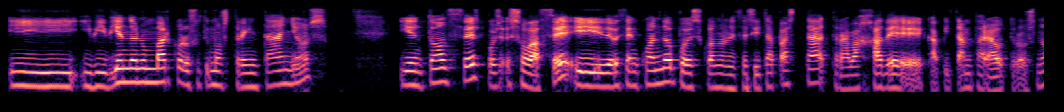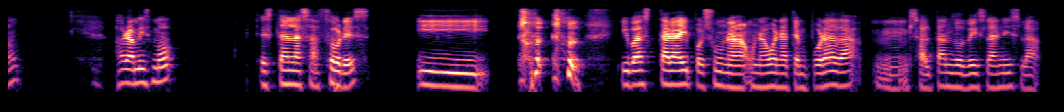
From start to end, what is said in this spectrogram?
y, viviendo en un barco los últimos 30 años. Y entonces, pues eso hace y de vez en cuando, pues cuando necesita pasta, trabaja de capitán para otros, ¿no? Ahora mismo está en las Azores y, y va a estar ahí pues una, una buena temporada, mmm, saltando de isla en isla.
